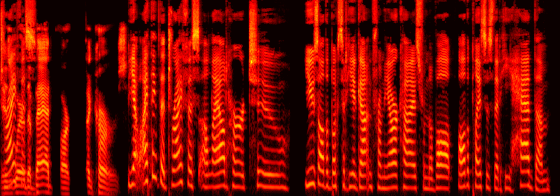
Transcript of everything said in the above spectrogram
Is where the bad part occurs. yeah, I think that Dreyfus allowed her to use all the books that he had gotten from the archives, from the vault, all the places that he had them.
